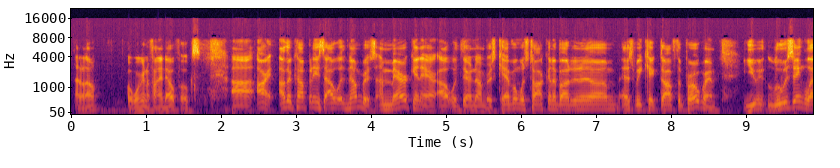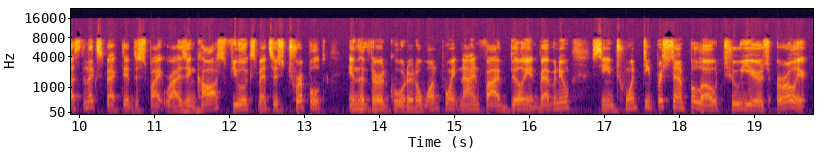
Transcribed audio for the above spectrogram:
I don't know. But we're going to find out, folks. Uh, all right, other companies out with numbers. American Air out with their numbers. Kevin was talking about it um, as we kicked off the program. You losing less than expected despite rising costs. Fuel expenses tripled in the third quarter to 1.95 billion. Revenue seen 20% below two years earlier.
